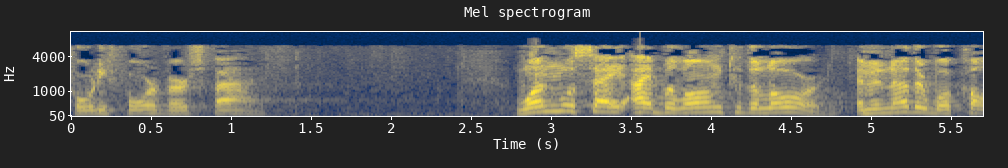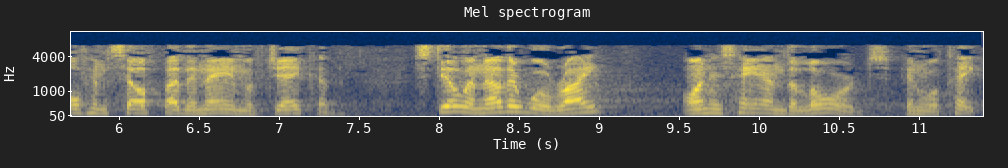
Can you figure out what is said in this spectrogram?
44 verse 5. One will say, I belong to the Lord, and another will call himself by the name of Jacob. Still another will write on his hand the Lord's, and will take,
